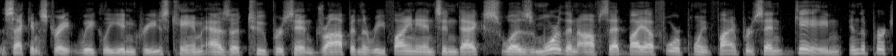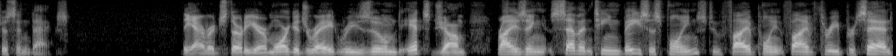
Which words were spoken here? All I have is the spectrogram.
The second straight weekly increase came as a 2% drop in the refinance index was more than offset by a 4.5% gain in the purchase index. The average 30 year mortgage rate resumed its jump, rising 17 basis points to 5.53%,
